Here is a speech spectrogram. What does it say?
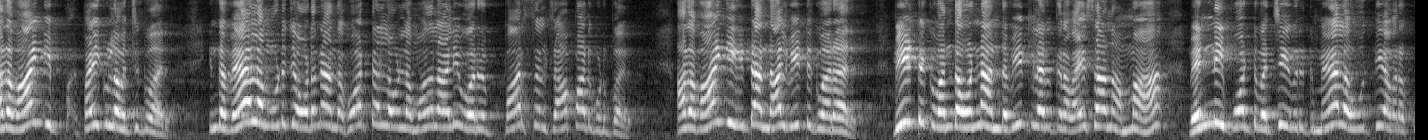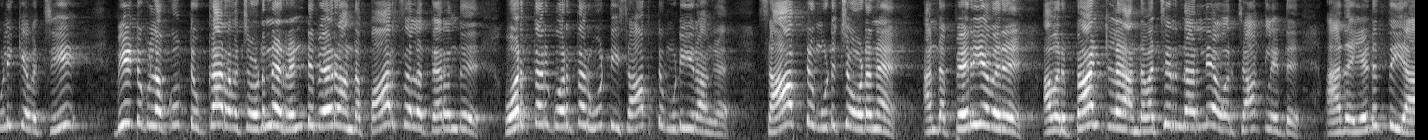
அதை வாங்கி பைக்குள்ளே வச்சுக்குவார். இந்த வேலை முடிஞ்ச உடனே அந்த ஹோட்டலில் உள்ள முதலாளி ஒரு பார்சல் சாப்பாடு கொடுப்பாரு. அதை வாங்கிக்கிட்டு அந்த ஆள் வீட்டுக்கு வராரு. வீட்டுக்கு வந்த உடனே அந்த வீட்டில் இருக்கிற வயசான அம்மா வெந்நி போட்டு வச்சு இவருக்கு மேலே ஊற்றி அவரை குளிக்க வச்சு வீட்டுக்குள்ளே கூப்பிட்டு உட்கார வச்ச உடனே ரெண்டு பேரும் அந்த பார்சலை திறந்து ஒருத்தருக்கு ஒருத்தர் ஊட்டி சாப்பிட்டு முடிகிறாங்க சாப்பிட்டு முடிச்ச உடனே அந்த பெரியவர் அவர் பேண்ட்ல அந்த வச்சிருந்தார் இல்லையா ஒரு சாக்லேட்டு அதை எடுத்தியா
